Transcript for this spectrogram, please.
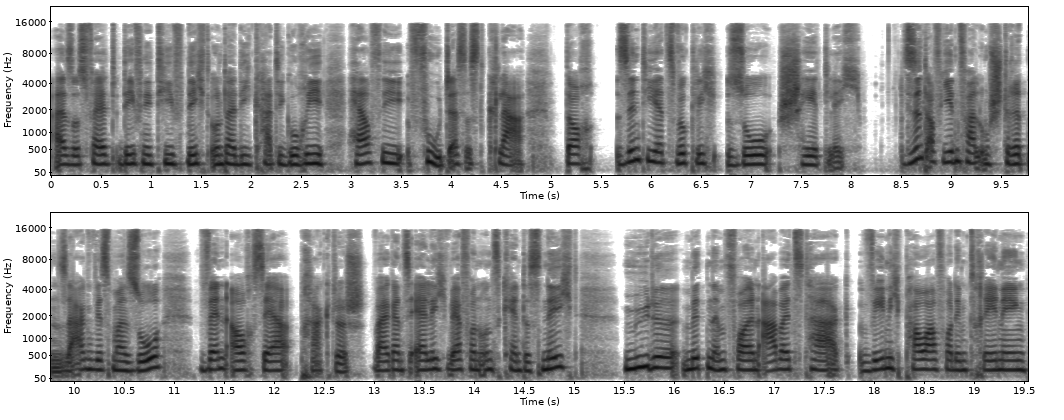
Also es fällt definitiv nicht unter die Kategorie Healthy Food, das ist klar. Doch sind die jetzt wirklich so schädlich? Sie sind auf jeden Fall umstritten, sagen wir es mal so, wenn auch sehr praktisch. Weil ganz ehrlich, wer von uns kennt es nicht? Müde, mitten im vollen Arbeitstag, wenig Power vor dem Training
